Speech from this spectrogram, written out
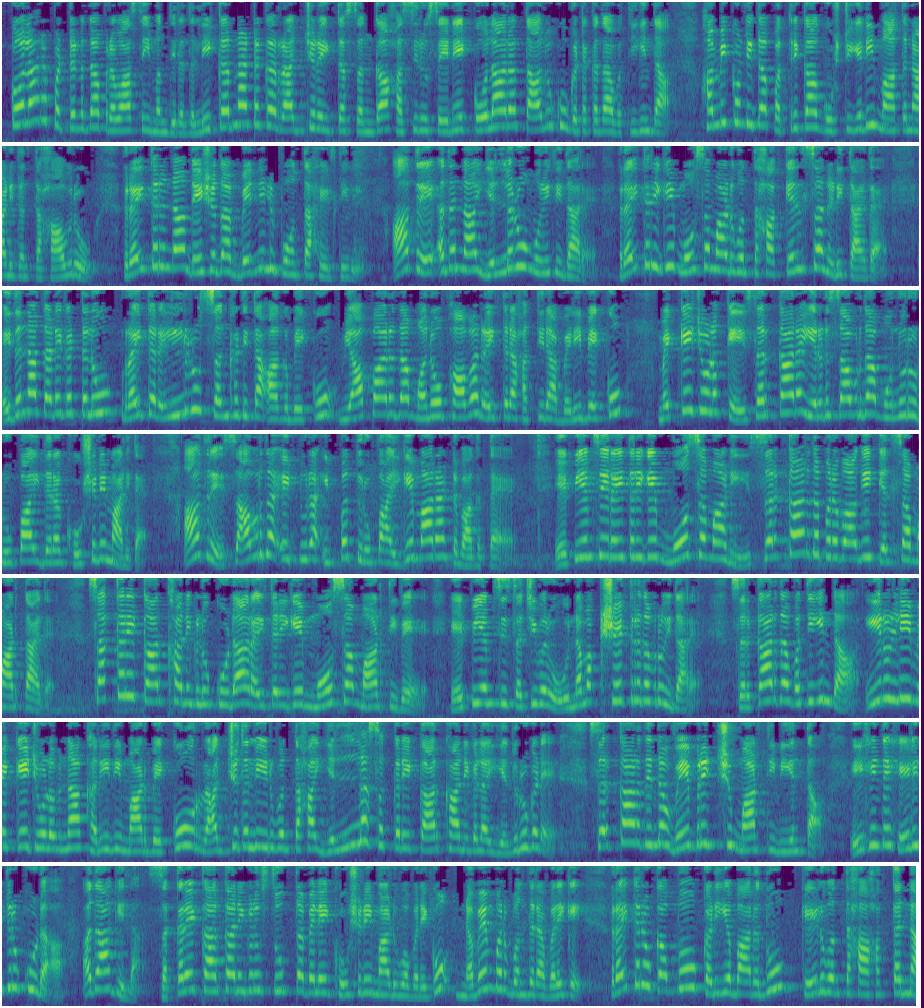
ಕೋಲಾರ ಪಟ್ಟಣದ ಪ್ರವಾಸಿ ಮಂದಿರದಲ್ಲಿ ಕರ್ನಾಟಕ ರಾಜ್ಯ ರೈತ ಸಂಘ ಹಸಿರು ಸೇನೆ ಕೋಲಾರ ತಾಲೂಕು ಘಟಕದ ವತಿಯಿಂದ ಹಮ್ಮಿಕೊಂಡಿದ್ದ ಪತ್ರಿಕಾಗೋಷ್ಠಿಯಲ್ಲಿ ಮಾತನಾಡಿದಂತಹ ಅವರು, ರೈತರನ್ನ ದೇಶದ ಬೆನ್ನೆಲುಬು ಅಂತ ಹೇಳ್ತೀವಿ. ಆದರೆ ಅದನ್ನ ಎಲ್ಲರೂ ಮುರಿತಿದ್ದಾರೆ. ರೈತರಿಗೆ ಮೋಸ ಮಾಡುವಂತಹ ಕೆಲಸ ನಡೀತಾ ಇದೆ. ಇದನ್ನ ತಡೆಗಟ್ಟಲು ರೈತರೆಲ್ಲರೂ ಸಂಘಟಿತ ಆಗಬೇಕು. ವ್ಯಾಪಾರದ ಮನೋಭಾವ ರೈತರ ಹತ್ತಿರ ಬೆಳಿಬೇಕು. ಮೆಕ್ಕೆಜೋಳಕ್ಕೆ ಸರ್ಕಾರ ಎರಡು ಸಾವಿರದ ಮುನ್ನೂರು ರೂಪಾಯಿ ದರ ಘೋಷಣೆ ಮಾಡಿದೆ. ಆದರೆ ಸಾವಿರದ ಎಂಟುನೂರ ಇಪ್ಪತ್ತು ರೂಪಾಯಿಗೆ ಮಾರಾಟವಾಗುತ್ತೆ. ಎಪಿಎಂಸಿ ರೈತರಿಗೆ ಮೋಸ ಮಾಡಿ ಸರ್ಕಾರದ ಪರವಾಗಿ ಕೆಲಸ ಮಾಡ್ತಾ ಇದೆ. ಸಕ್ಕರೆ ಕಾರ್ಖಾನೆಗಳು ಕೂಡ ರೈತರಿಗೆ ಮೋಸ ಮಾಡ್ತಿವೆ. ಎಪಿಎಂಸಿ ಸಚಿವರು ನಮ್ಮ ಕ್ಷೇತ್ರದವರು ಇದ್ದಾರೆ. ಸರ್ಕಾರದ ವತಿಯಿಂದ ಈರುಳ್ಳಿ ಮೆಕ್ಕೆಜೋಳವನ್ನು ಖರೀದಿ ಮಾಡಬೇಕು. ರಾಜ್ಯದಲ್ಲಿ ಇರುವಂತಹ ಎಲ್ಲ ಸಕ್ಕರೆ ಕಾರ್ಖಾನೆಗಳ ಎದುರುಗಡೆ ಸರ್ಕಾರದಿಂದ ವೇಬ್ರಿಡ್ಜ್ ಮಾಡ್ತೀವಿ ಅಂತ ಈ ಹಿಂದೆ ಹೇಳಿದ್ರೂ ಕೂಡ ಅದಾಗಿಲ್ಲ. ಸಕ್ಕರೆ ಕಾರ್ಖಾನೆಗಳು ಸೂಕ್ತ ಬೆಲೆ ಘೋಷಣೆ ಮಾಡುವವರೆಗೂ ನವೆಂಬರ್ ಒಂದರವರೆಗೆ ರೈತರು ಕಬ್ಬು ಕಡಿಯಬಾರದು ಕೇಳುವಂತಹ ಹಕ್ಕನ್ನ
